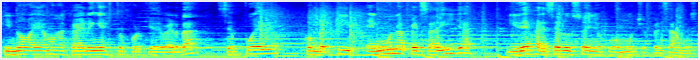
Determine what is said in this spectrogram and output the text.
y no vayamos a caer en esto porque de verdad se puede convertir en una pesadilla y deja de ser un sueño como muchos pensamos.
